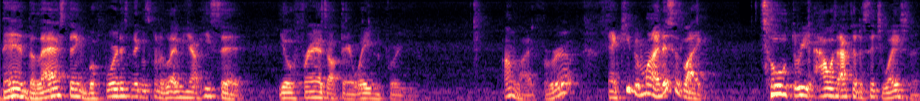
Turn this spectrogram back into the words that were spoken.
Then the last thing before this nigga was gonna let me out, he said, Your friends out there waiting for you. I'm like, for real? And keep in mind, this is like two, three hours after the situation.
